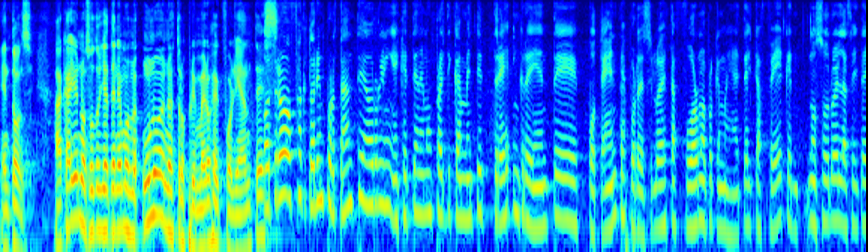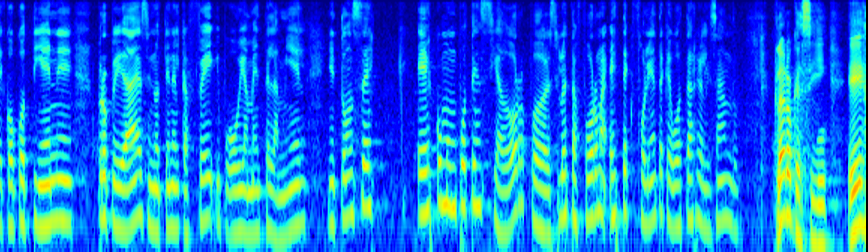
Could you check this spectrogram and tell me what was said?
Entonces, acá nosotros ya tenemos uno de nuestros primeros exfoliantes. Otro factor importante, Orlin, es que tenemos prácticamente tres ingredientes potentes, por decirlo de esta forma, porque imagínate el café, que no solo el aceite de coco tiene propiedades, sino tiene el café y obviamente la miel. Entonces, es como un potenciador, por decirlo de esta forma, este exfoliante que vos estás realizando. Claro que sí. Es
